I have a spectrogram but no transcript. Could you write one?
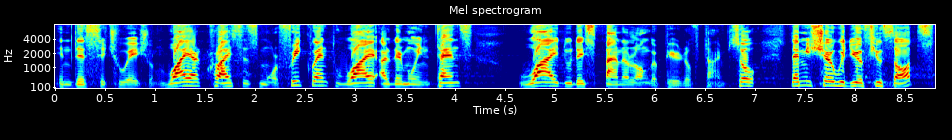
in this situation? Why are crises more frequent? Why are they more intense? Why do they span a longer period of time? So let me share with you a few thoughts.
